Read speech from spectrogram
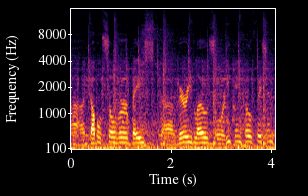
uh, double silver based, uh, very low solar heat gain coefficient,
